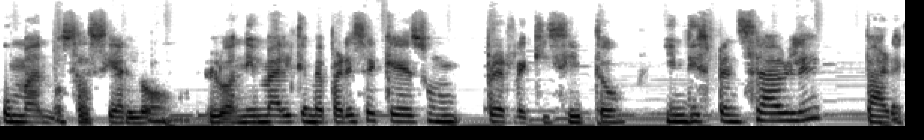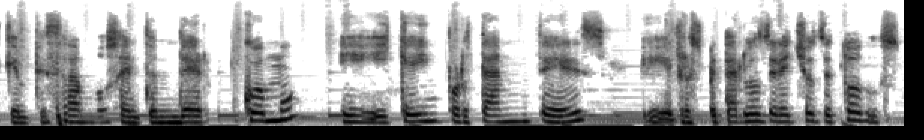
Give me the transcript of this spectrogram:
humanos hacia lo, lo animal, que me parece que es un prerequisito indispensable para que empezamos a entender cómo y qué importante es eh, respetar los derechos de todos,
